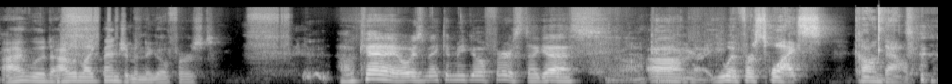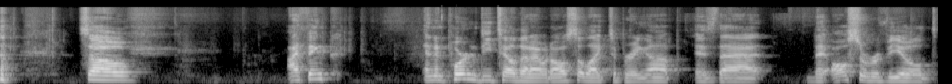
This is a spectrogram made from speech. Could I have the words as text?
I would I would like Benjamin to go first. Okay, always making me go first, I guess. Okay. Um, right. You went first twice. Calm down. so, I think an important detail that I would also like to bring up is that they also revealed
